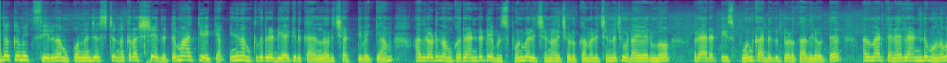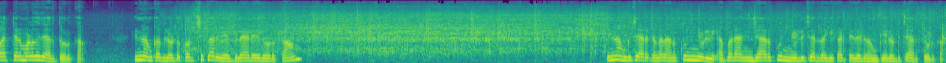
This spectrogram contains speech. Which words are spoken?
ഇതൊക്കെ മിക്സിയിൽ നമുക്കൊന്ന് ജസ്റ്റ് ഒന്ന് ക്രഷ് ചെയ്തിട്ട് മാറ്റി വയ്ക്കാം ഇനി നമുക്കിത് റെഡിയാക്കി എടുക്കാനുള്ള ഒരു ചട്ടി വയ്ക്കാം അതിലോട്ട് നമുക്ക് ഒരു രണ്ട് ടേബിൾ സ്പൂൺ വെളിച്ചെണ്ണ ഒഴിച്ചു കൊടുക്കാം. വെളിച്ചെണ്ണ ചൂടായി വരുമ്പോൾ ഒരു അര ടീസ്പൂൺ കടുക് ഇട്ട് കൊടുക്കാം അതിലോട്ട്. അതുമാതിരി തന്നെ ഒരു രണ്ട് മൂന്ന് വറ്റൽമുളക് ചേർത്ത് കൊടുക്കാം. ഇനി നമുക്ക് അതിലോട്ട് കുറച്ച് കറിവേപ്പില ആഡ് ചെയ്ത് കൊടുക്കാം. ഇനി നമുക്ക് ചേർക്കേണ്ടതാണ് കുഞ്ഞുള്ളി. അപ്പോൾ ഒരു അഞ്ചാറ് കുഞ്ഞുള്ളി ചെറുതാക്കി കട്ട് ചെയ്തിട്ട് നമുക്ക് ഇതിലോട്ട് ചേർത്ത് കൊടുക്കാം.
